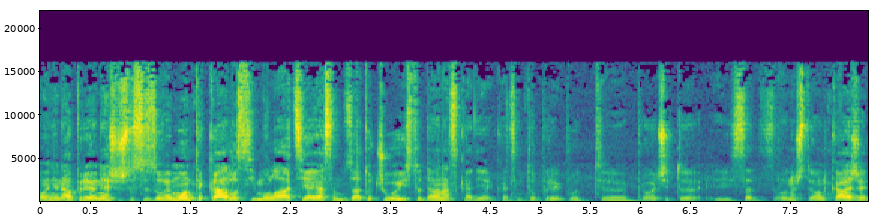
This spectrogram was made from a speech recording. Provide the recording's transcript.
on je napravio nešto što se zove Monte Carlo simulacija, ja sam zato čuo isto danas kad, je, kad sam to prvi put e, pročito i sad ono što on kaže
